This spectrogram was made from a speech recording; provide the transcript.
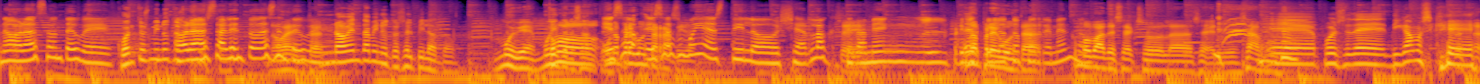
no, ahora son TV. ¿Cuántos minutos? Ahora salen todas en 90. TV. 90 minutos el piloto. Muy bien, muy ¿Cómo- interesante. Una Eso, eso es muy estilo Sherlock, Sí. que también el primer Una piloto pregunta. fue tremendo. ¿Cómo va de sexo la serie, Samu? Eh, pues de- digamos que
